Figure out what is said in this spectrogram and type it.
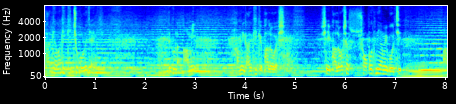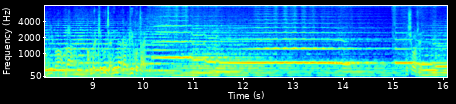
গার্গী আমাকে কিচ্ছু বলে যায়নি। দেখুন আমি আমি গার্গীকে ভালোবাসি। সেই ভালোবাসার শপথ নিয়ে আমি বলছি, আমি বা আমরা আমরা কেউ জানি না গার্গী কোথায়। মেসমশাই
